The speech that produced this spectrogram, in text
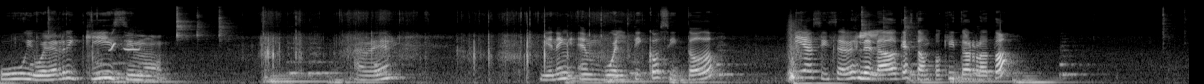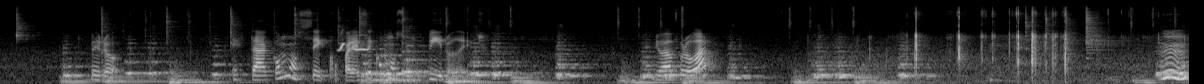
Uy, huele riquísimo. A ver. Vienen envuelticos y todo. Y así se ve el helado que está un poquito roto. Pero está como seco, parece como suspiro de hecho. Yo voy a probar. Mm.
